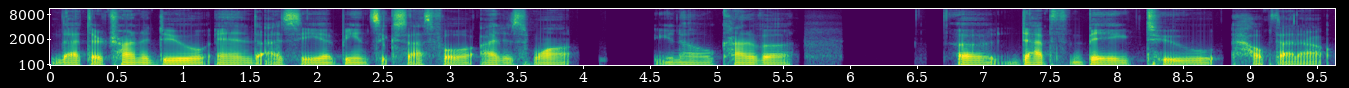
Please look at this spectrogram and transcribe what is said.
that they're trying to do, and I see it being successful. I just want, you know, kind of a a depth big to help that out.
